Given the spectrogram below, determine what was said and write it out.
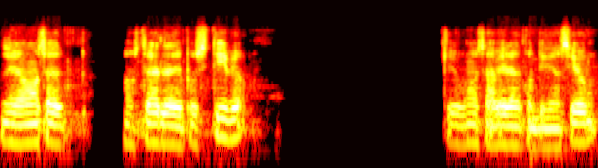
Le vamos a mostrar la diapositiva que vamos a ver a continuación.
